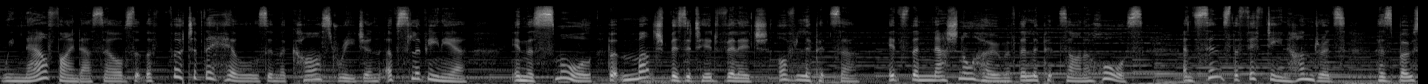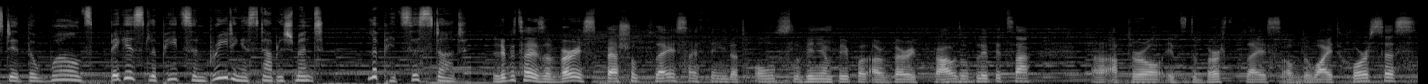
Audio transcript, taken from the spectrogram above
We now find ourselves at the foot of the hills in the karst region of Slovenia, in the small but much visited village of Lipica. It's the national home of the Lipizzaner horse, and since the 1500s has boasted the world's biggest Lipizzan breeding establishment, Lipica Stud. Lipica is a very special place. I think that all Slovenian people are very proud of Lipica. Uh, after all, it's the birthplace of the white horses.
